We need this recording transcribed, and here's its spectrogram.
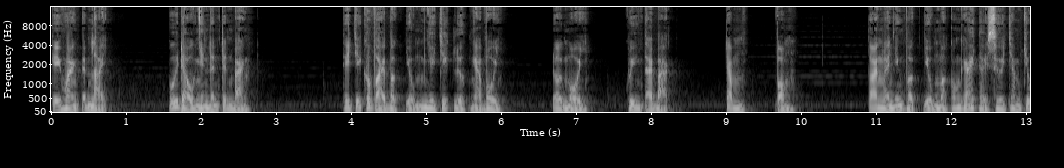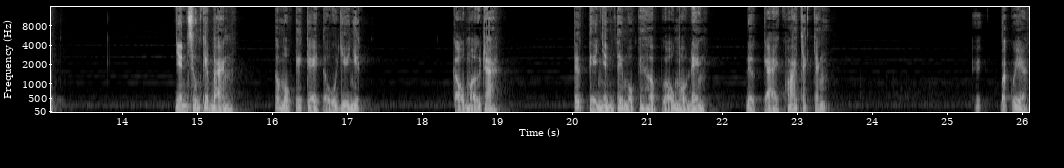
Kỳ hoàng tỉnh lại, cúi đầu nhìn lên trên bàn. Thì chỉ có vài vật dụng như chiếc lược ngà vôi Đôi mồi, Khuyên tai bạc, Trăm, Vòng. Toàn là những vật dụng mà con gái thời xưa chăm chút. Nhìn xuống cái bàn, Có một cái kệ tủ duy nhất. Cậu mở ra, Tức thì nhìn thấy một cái hộp gỗ màu đen, Được cài khóa chắc chắn. Bác Quy à?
